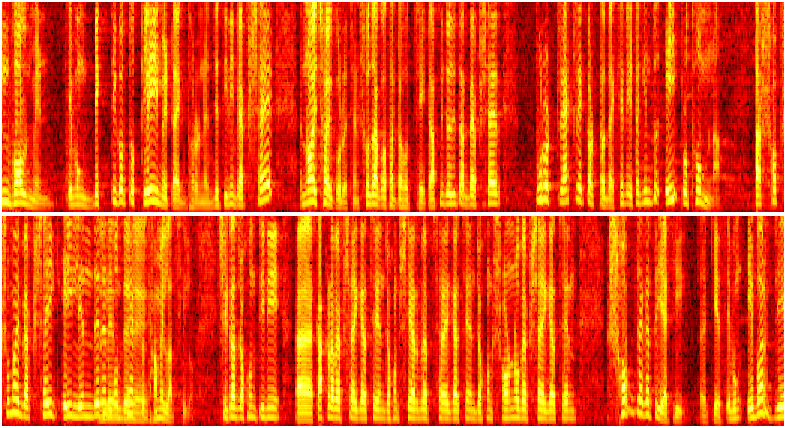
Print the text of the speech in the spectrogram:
ইনভলভমেন্ট এবং ব্যক্তিগত ক্লেইম এটা এক ধরনের যে তিনি ব্যবসায় নয় ছয় করেছেন। সোজা কথাটা হচ্ছে এটা। আপনি যদি তার ব্যবসায়ের পুরো ট্র্যাক রেকর্ডটা দেখেন এটা কিন্তু এই প্রথম না। তার সবসময় ব্যবসায়িক এই লেনদেনের মধ্যে একটা ঝামেলা ছিল। সেটা যখন তিনি কাঁকড়া ব্যবসায় গেছেন যখন শেয়ার ব্যবসায় গেছেন যখন স্বর্ণ ব্যবসায় গেছেন সব জায়গাতেই একই কেস এবং এবার যে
